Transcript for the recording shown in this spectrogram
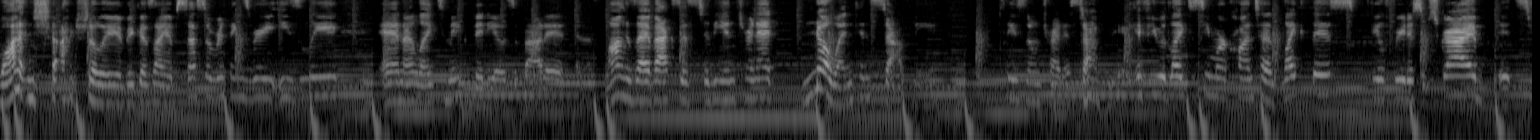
bunch actually because I obsess over things very easily and I like to make videos about it. And as long as I have access to the internet, no one can stop me please don't try to stop me. If you would like to see more content like this, feel free to subscribe. It's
